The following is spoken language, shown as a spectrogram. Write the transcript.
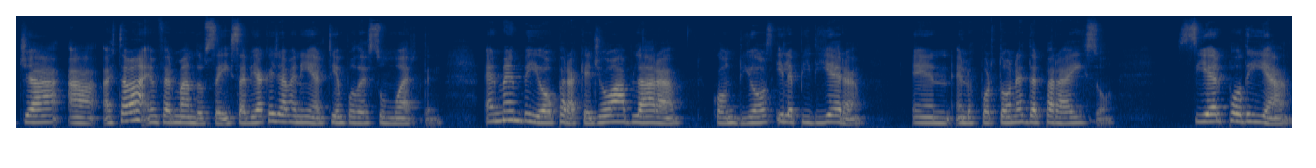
ya estaba enfermándose y sabía que ya venía el tiempo de su muerte, él me envió para que yo hablara con Dios y le pidiera en los portones del paraíso si él podía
